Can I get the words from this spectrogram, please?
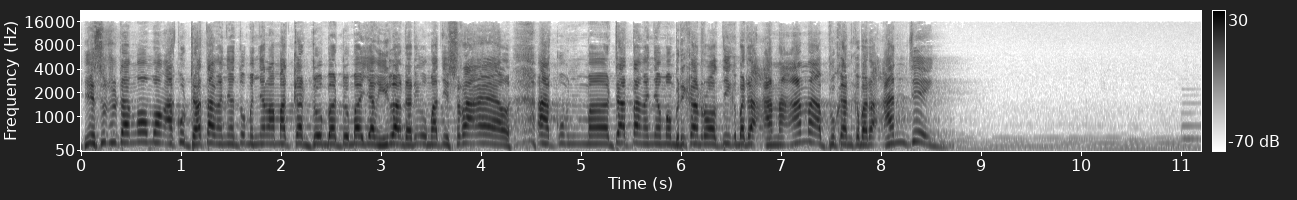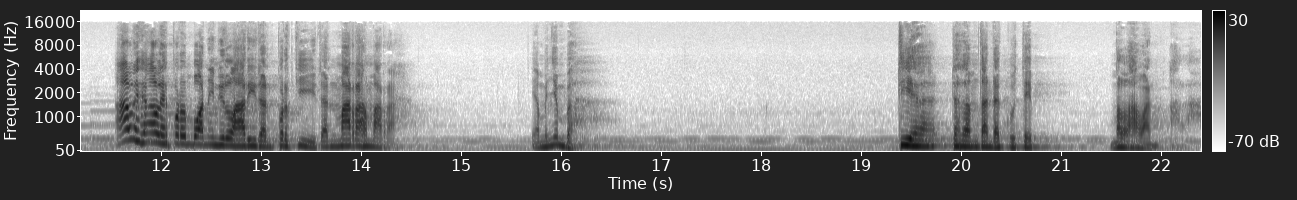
Yesus sudah ngomong, aku datang hanya untuk menyelamatkan domba-domba yang hilang dari umat Israel. Aku datang hanya memberikan roti kepada anak-anak, bukan kepada anjing. Alih-alih perempuan ini lari dan pergi dan marah-marah. Yang menyembah. Dia dalam tanda kutip melawan Allah.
